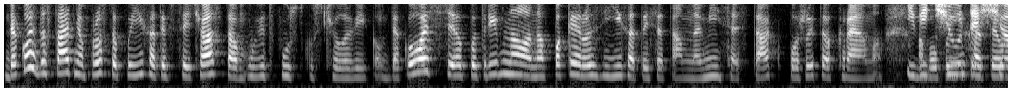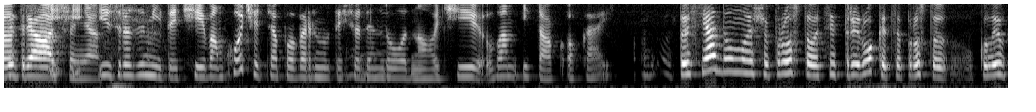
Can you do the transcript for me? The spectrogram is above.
Для когось достатньо просто поїхати в цей час там у відпустку з чоловіком. Для когось потрібно навпаки роз'їхатися там на місяць, так, пожити окремо. І або відчути, що у відрядження. І, і, і зрозуміти, чи вам хочеться повернутися один до одного, чи вам і так окей. Тобто я думаю, що просто ці три роки це просто коли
